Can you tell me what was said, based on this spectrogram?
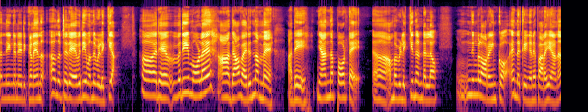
തന്നെ ഇങ്ങനെ ഇരിക്കണേന്ന്. എന്നിട്ട് രേവതി വന്ന് വിളിക്കുക "ആ, രേവതി മോളെ ആ അതാ വരുന്നമ്മേ. അതെ ഞാൻ എന്നാൽ പോട്ടെ അമ്മ വിളിക്കുന്നുണ്ടല്ലോ. നിങ്ങൾ ഉറങ്ങിക്കോ എന്നൊക്കെ ഇങ്ങനെ പറയാണ്.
